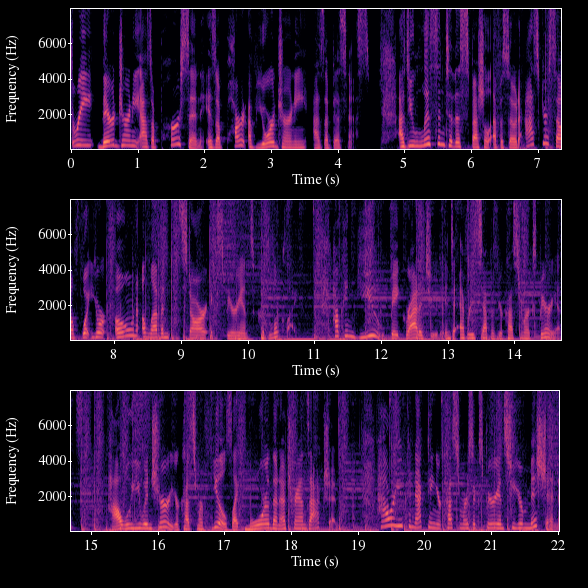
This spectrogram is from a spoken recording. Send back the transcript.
three, their journey as a person is a part of your journey as a business. As you listen to this special episode, ask yourself what your own 11 star experience could look like. How can you bake gratitude into every step of your customer experience? How will you ensure your customer feels like more than a transaction? How are you connecting your customer's experience to your mission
